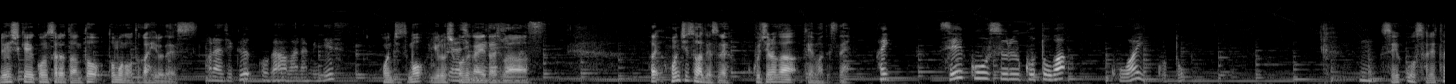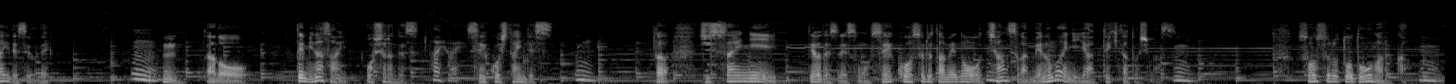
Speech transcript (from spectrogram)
霊視系コンサルタント友野隆弘です。同じく小川まなみです。本日もよろしくお願いいたします。はい本日はですねこちらがテーマですね。はい。成功することは怖いこと？うん。成功されたいですよね。うん、うん、あので皆さんおっしゃるんです。はいはい。成功したいんです。うん。ただ実際にではですねその成功するためのチャンスが目の前にやってきたとします、うん。そうするとどうなるか。うん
